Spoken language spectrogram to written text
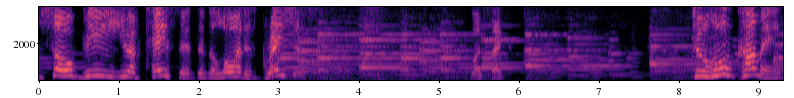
so be you have tasted that the Lord is gracious. One second. To whom coming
